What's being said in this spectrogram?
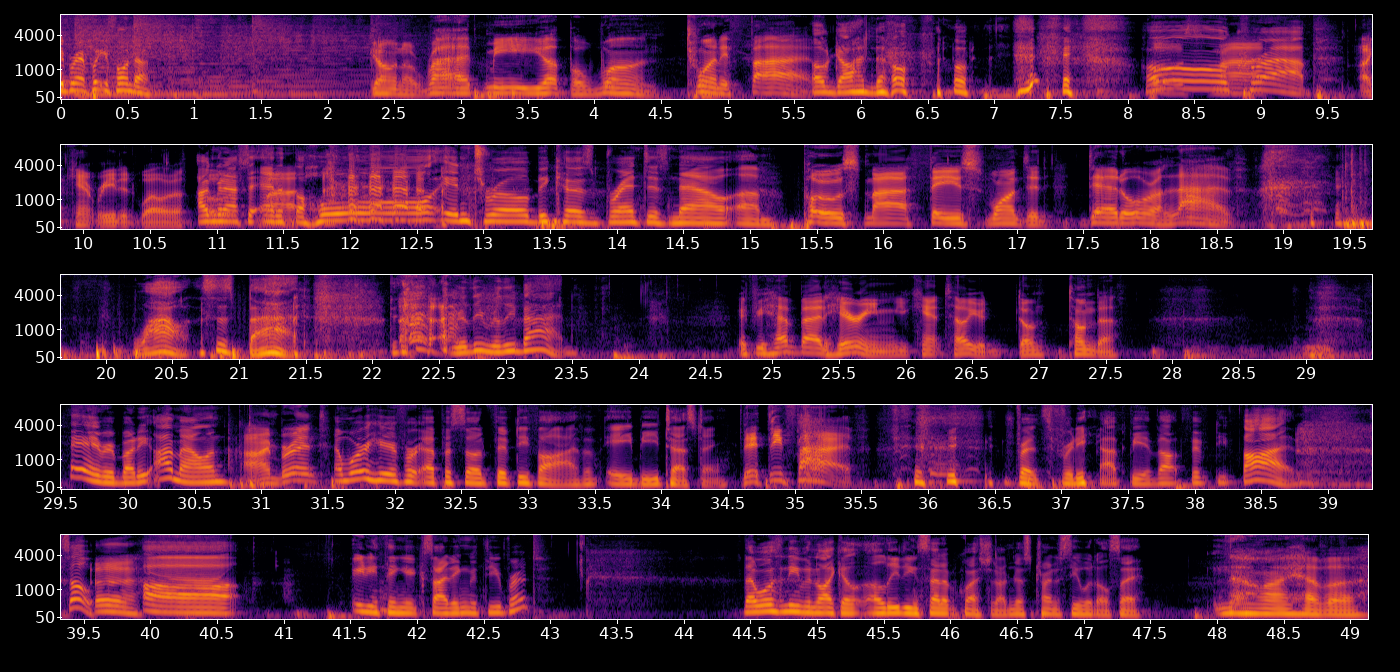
Hey, Brent, put your phone down. Gonna write me up a 125. Oh, God, no. oh, my- crap. I can't read it well enough. I'm going to have to edit the whole intro because Brent is now. Um, Post my face wanted, dead or alive. wow, this is bad. This is really, really bad. If you have bad hearing, you can't tell you're don't tone deaf. Hey, everybody, I'm Alan, I'm Brent. and we're here for episode 55 of A B testing. 55. Brent's pretty happy about 55. So, uh, anything exciting with you, Brent? That wasn't even like a, a leading setup question. I'm just trying to see what he'll say. No, I have a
